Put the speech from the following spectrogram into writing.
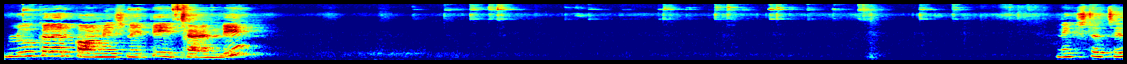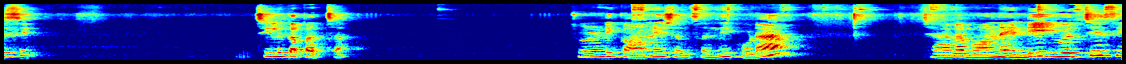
బ్లూ కలర్ కాంబినేషన్ అయితే ఇచ్చాడండి. నెక్స్ట్ వచ్చేసి చిలుక పచ్చ. చూడండి కాంబినేషన్స్ అన్నీ కూడా చాలా బాగున్నాయండి. ఇవి వచ్చేసి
